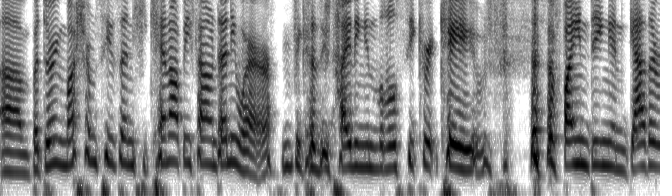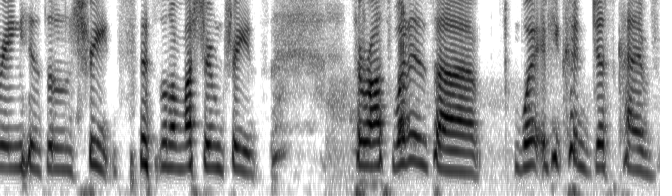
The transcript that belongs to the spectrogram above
Um, but during mushroom season, he cannot be found anywhere because he's hiding in little secret caves, finding and gathering his little treats, his little mushroom treats. So, Ross, what is uh, what if you could just kind of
